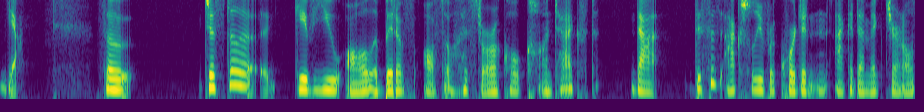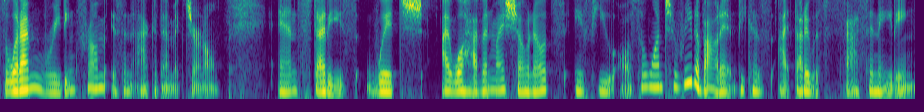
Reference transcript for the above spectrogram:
yeah. So, just to give you all a bit of also historical context that this is actually recorded in academic journals. What I'm reading from is an academic journal and studies, which I will have in my show notes if you also want to read about it, because I thought it was fascinating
